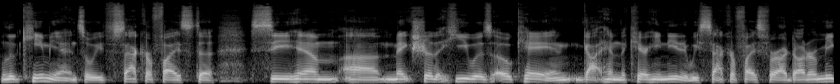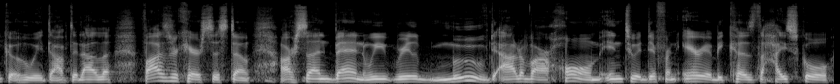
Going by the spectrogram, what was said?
leukemia, and so we've sacrificed to see him uh, make sure that he was okay and got him the care he needed. We sacrificed for our daughter Mika, who we adopted out of the foster care system. Our son Ben, we really moved out of our home into a different area because the high school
